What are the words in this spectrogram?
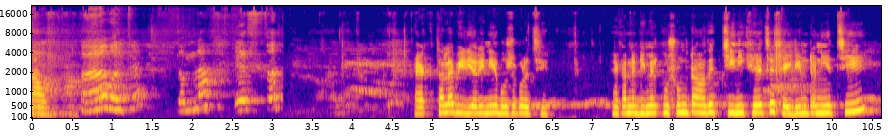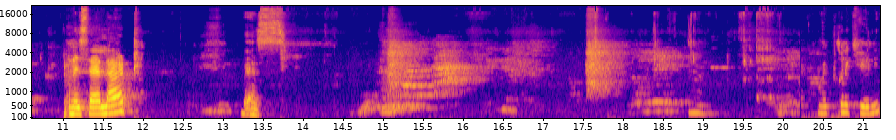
নাও। এক থালা বিরিয়ানি নিয়ে বসে পড়েছি। এখানে ডিমের কুসুমটা আমাদের চিনি খেয়েছে, সেই ডিমটা নিয়েছি। মানে স্যালাড। ব্যাস। একটুখানি খেয়ে নিই।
